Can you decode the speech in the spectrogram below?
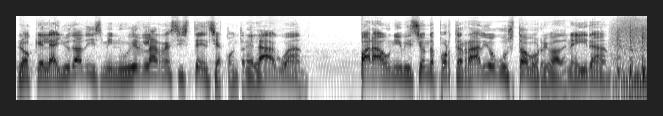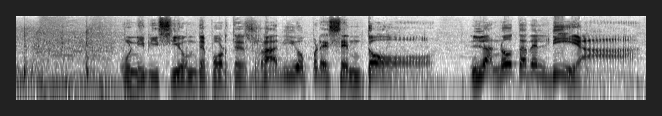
lo que le ayuda a disminuir la resistencia contra el agua. Para Univisión Deporte Radio, Gustavo Rivadeneira. Univisión Deportes Radio presentó la nota del día.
